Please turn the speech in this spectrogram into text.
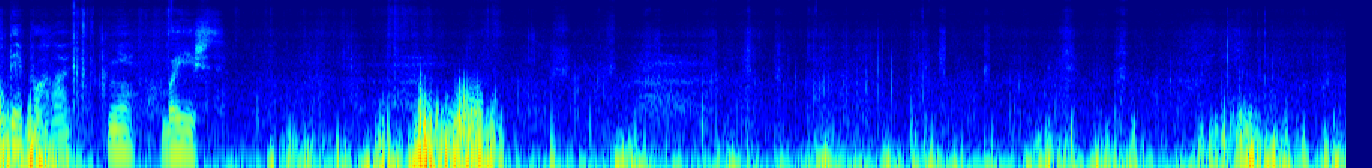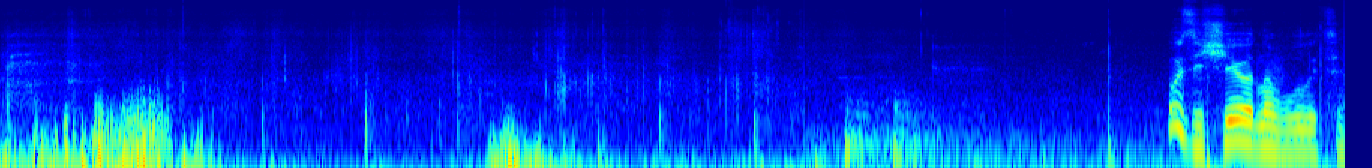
Іди погладь. Ні, боїшся. Ось іще одна вулиця.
